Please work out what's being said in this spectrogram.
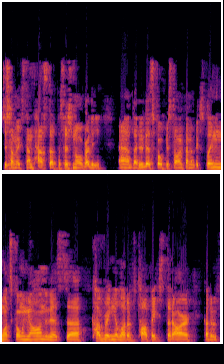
to some extent has that position already and that it is focused on kind of explaining what's going on. It is uh, covering a lot of topics that are kind of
